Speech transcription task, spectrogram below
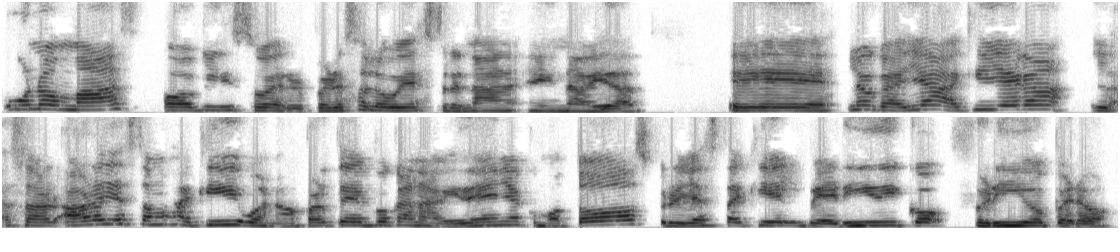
uno más ugly sweater, pero eso lo voy a estrenar en Navidad. Eh, loca, ya, aquí llega, ahora ya estamos aquí, bueno, aparte de época navideña como todos, pero ya está aquí el verídico frío, pero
